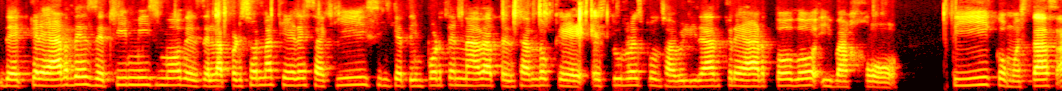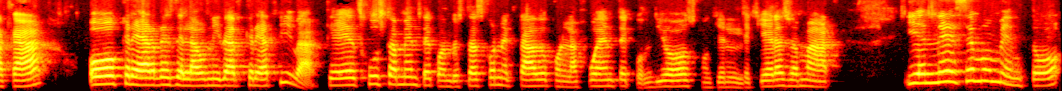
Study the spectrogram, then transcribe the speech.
de crear desde ti mismo, desde la persona que eres aquí, sin que te importe nada, pensando que es tu responsabilidad crear todo y bajo ti, como estás acá, o crear desde la unidad creativa, que es justamente cuando estás conectado con la fuente, con Dios, con quien le quieras llamar. Y en ese momento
